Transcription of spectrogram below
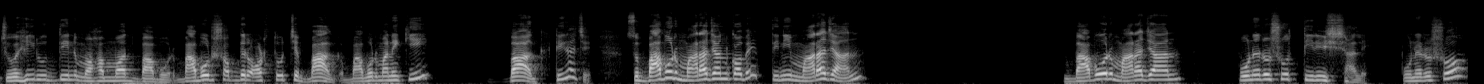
জহির উদ্দিন মোহাম্মদ বাবর। বাবর শব্দের অর্থ হচ্ছে বাঘ। বাবর মানে কি? বাঘ, ঠিক আছে? সো বাবর মারা যান কবে? তিনি মারা যান বাবর মারা যান পনেরোশো তিরিশ সালে। পনেরোশো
